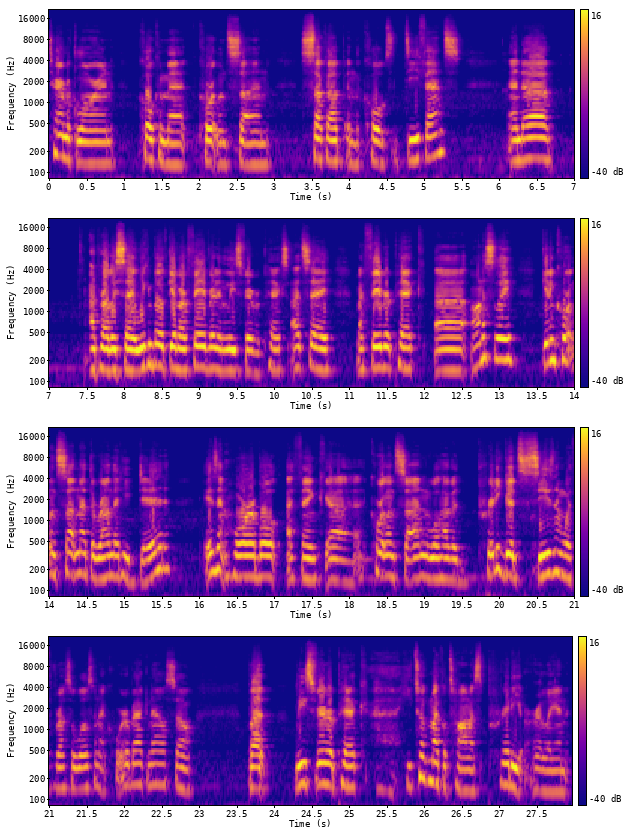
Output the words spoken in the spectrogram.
Terry McLaurin, Cole Kmet, Courtland Sutton, suck up in the Colts defense. And uh, I'd probably say we can both give our favorite and least favorite picks. I'd say my favorite pick, uh, honestly, getting Courtland Sutton at the round that he did isn't horrible. I think uh, Courtland Sutton will have a pretty good season with Russell Wilson at quarterback now. So, but least favorite pick, he took Michael Thomas pretty early, and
